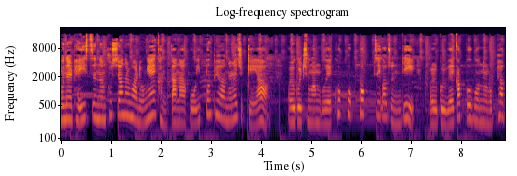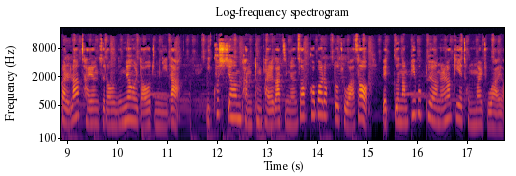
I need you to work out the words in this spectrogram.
오늘 베이스는 쿠션을 활용해 간단하고 이쁜 표현을 해줄게요. 얼굴 중앙부에 콕콕콕 찍어준 뒤 얼굴 외곽 부분으로 펴발라 자연스러운 음영을 넣어줍니다. 이 쿠션 반톤 밝아지면서 커버력도 좋아서 매끈한 피부 표현을 하기에 정말 좋아요.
